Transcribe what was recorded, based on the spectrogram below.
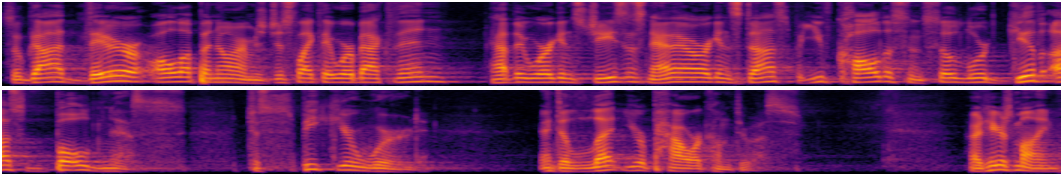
So, God, they're all up in arms, just like they were back then how they were against Jesus, now they are against us, but you've called us, and so, Lord, give us boldness to speak your word and to let your power come through us. All right, here's mine.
